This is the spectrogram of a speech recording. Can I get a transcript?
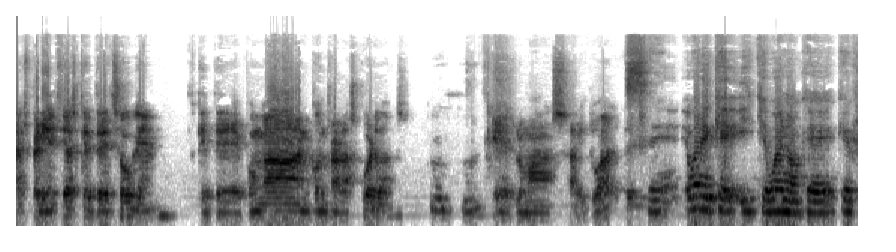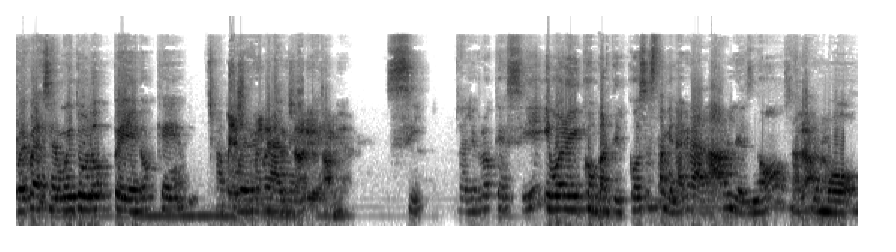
experiencias que te choquen, que te pongan contra las cuerdas. Que es lo más habitual. Sí, bueno, y que, y que bueno, que, que puede parecer muy duro, pero que es muy necesario también. Sí, sea, yo creo que sí. Y bueno, y compartir cosas también agradables, ¿no? O sea, como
